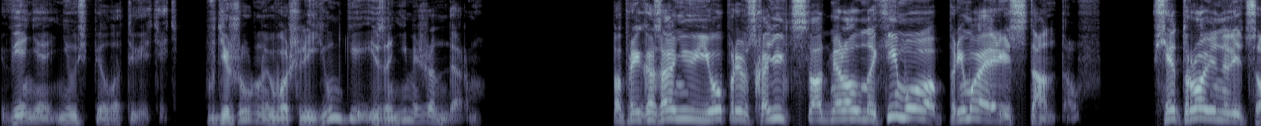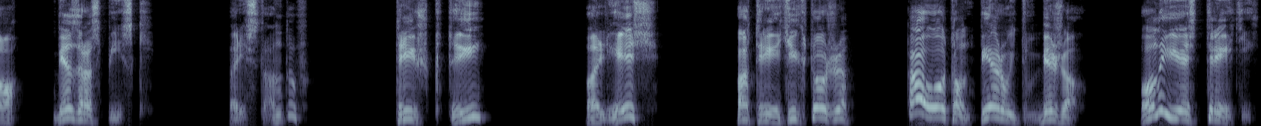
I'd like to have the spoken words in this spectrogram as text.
Веня не успел ответить. В дежурную вошли юнги и за ними жандарм. По приказанию его превосходительства адмирала Нахимова прямая арестантов. Все трое на лицо, без расписки. Арестантов? Тришк, ты? Олесь? А третий кто же? А вот он, первый-то вбежал. Он и есть третий.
